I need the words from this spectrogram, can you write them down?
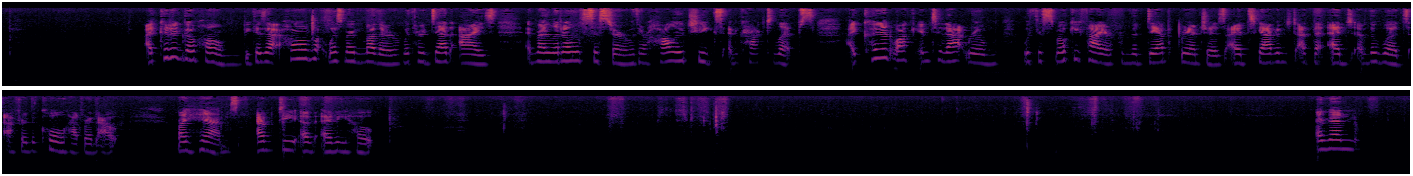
I couldn't go home because at home was my mother with her dead eyes and my little sister with her hollow cheeks and cracked lips. I couldn't walk into that room with the smoky fire from the damp branches I had scavenged at the edge of the woods after the coal had run out. My hands empty of any hope. And then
